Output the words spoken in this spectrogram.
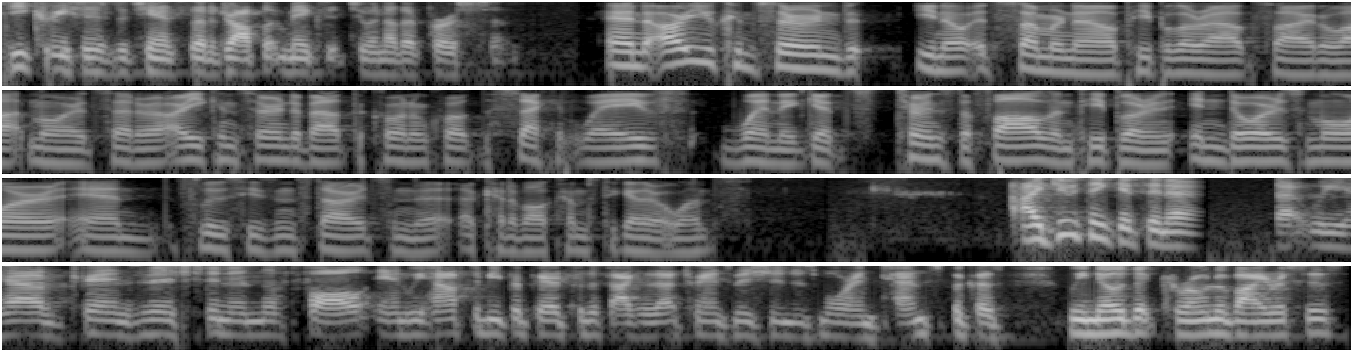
decreases the chance that a droplet makes it to another person. And are you concerned you know, it's summer now, people are outside a lot more, et cetera. Are you concerned about the quote unquote the second wave when it gets turns to fall and people are indoors more and flu season starts and it kind of all comes together at once? I do think it's inevitable that we have transmission in the fall, and we have to be prepared for the fact that that transmission is more intense because we know that coronaviruses,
